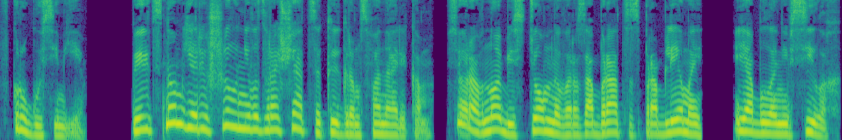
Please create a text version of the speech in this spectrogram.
в кругу семьи. Перед сном я решила не возвращаться к играм с фонариком. Все равно без темного разобраться с проблемой я была не в силах.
